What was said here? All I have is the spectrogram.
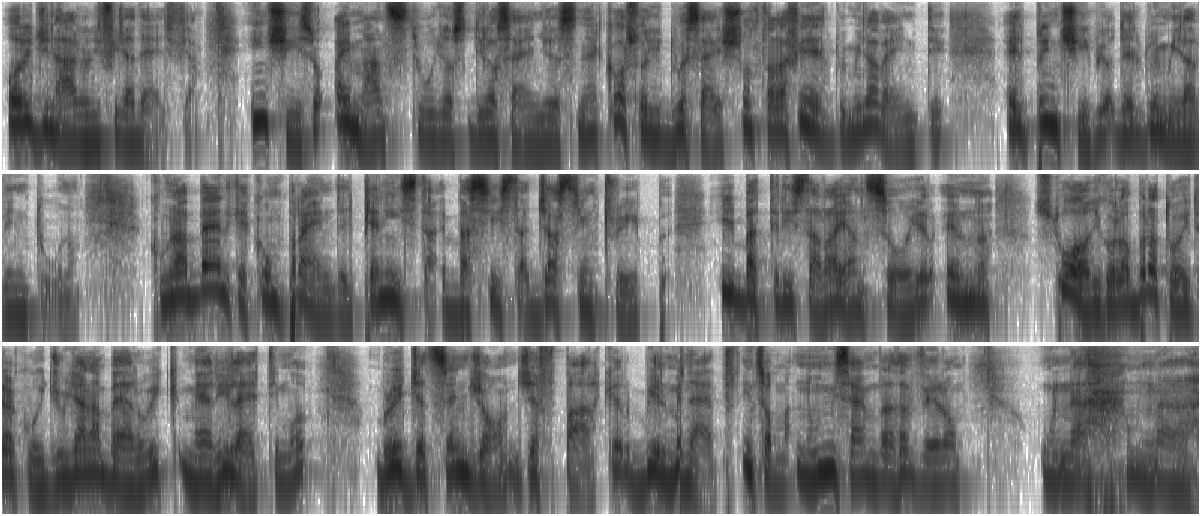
originario di Filadelfia, inciso ai Mann Studios di Los Angeles nel corso di due session tra la fine del 2020 e il principio del 2021, con una band che comprende il pianista e bassista Justin Tripp, il batterista Ryan Sawyer e un stuolo di collaboratori tra cui Juliana Berwick, Mary Lettimore, Bridget St. John, Jeff Parker, Bill Knapp. Insomma, non mi sembra davvero una, una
